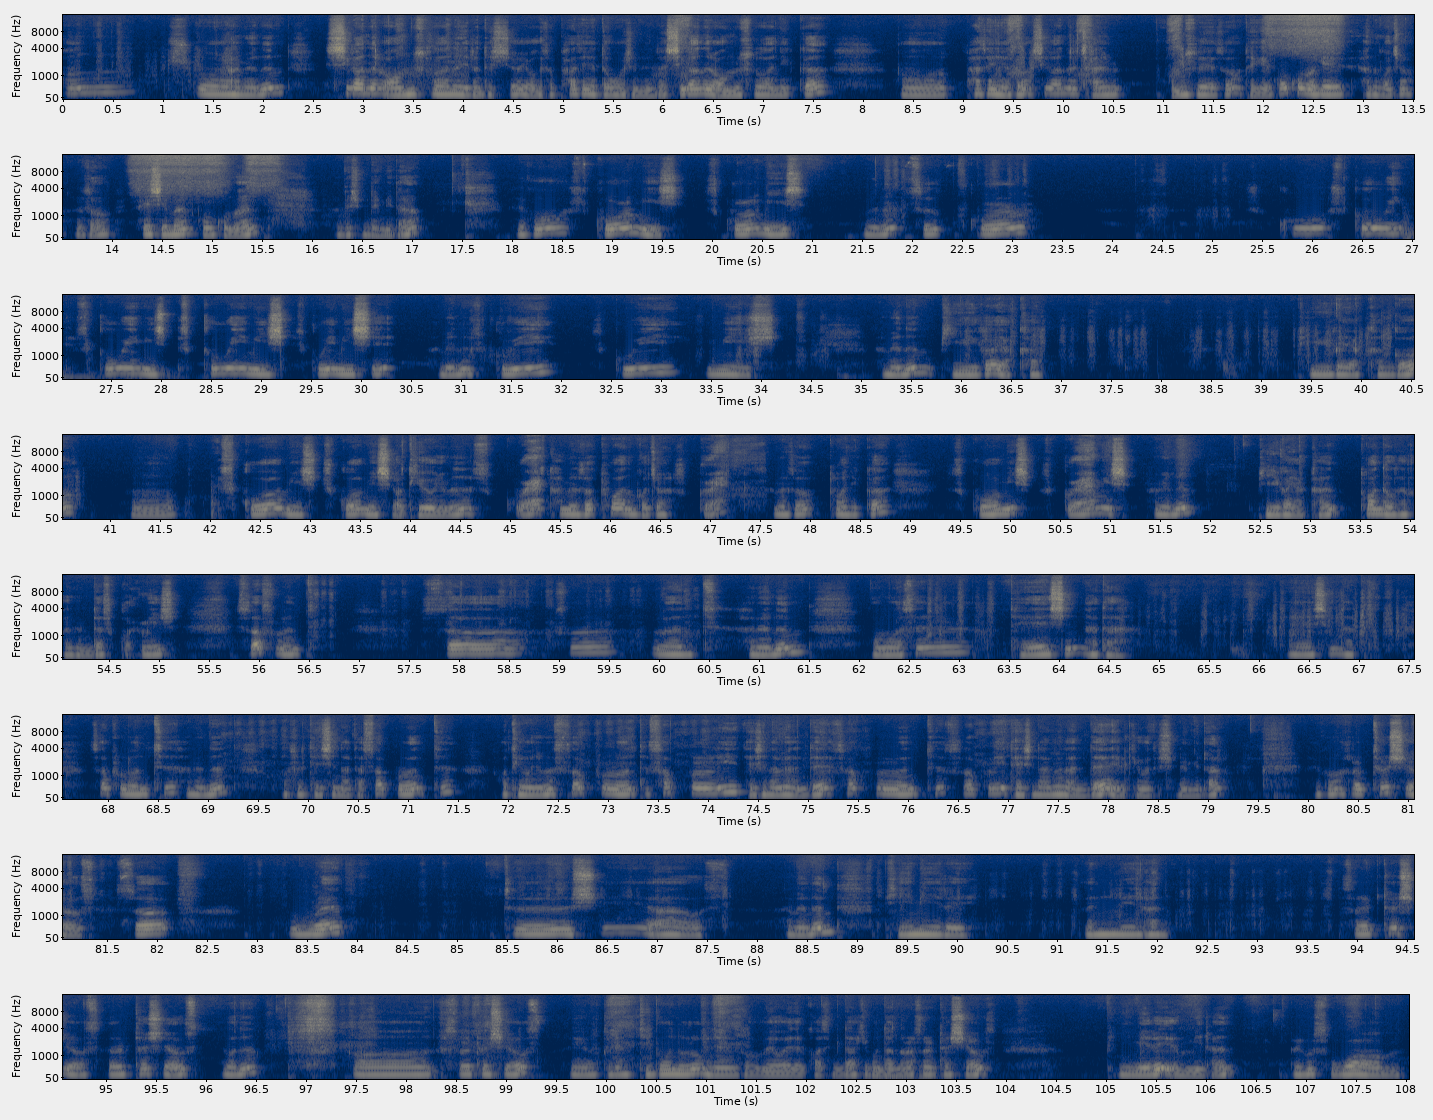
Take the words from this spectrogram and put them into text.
punctual 하면은 시간을 엄수하는 이런 뜻이죠. 여기서 파생했다고 보시면 됩니다. 시간을 엄수하니까 어, 파생해서 시간을 잘 엄수해서 되게 꼼꼼하게 하는 거죠. 그래서 세심한, 꼼꼼한 만드시면 됩니다. 그리고 squirmish, squirmish 그러면은 squir squirmish, squirmish, squirmish, squirmish 하면은 squir squeamish 하면은 비위가 약한 비위가 약한 거 어, squeamish squeamish 어떻게 외우냐면 squeak 하면서 토하는 거죠 squeak 하면서 토하니까 squeamish squeamish 하면은 비위가 약한 토한다고 생각하면 됩니다 squeamish sufferant sufferant 하면은 무엇을 대신하다 대신하다 supplement 하면은 무엇을 대신하다 supplement 어떻게 보냐면 supplement supply 대신하면 안돼 supplement supply 대신하면 안 돼 이렇게 외우시면 됩니다 그리고 surreptitious surreptitious 하면은 비밀의 은밀한 surreptitious, surreptitious. 이거는 어 surreptitious. 이거 그냥 기본으로 그냥 이거 외워야 될 것 같습니다. 기본 단어로 surreptitious. 비밀의 은밀한. 그리고 swarm,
